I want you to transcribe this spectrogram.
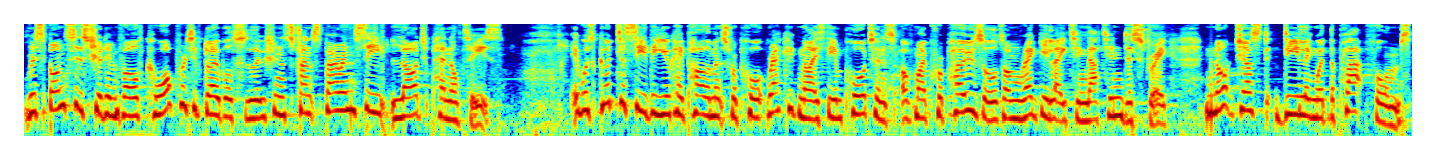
Responses should involve cooperative global solutions, transparency, large penalties. It was good to see the UK Parliament's report recognise the importance of my proposals on regulating that industry, not just dealing with the platforms,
